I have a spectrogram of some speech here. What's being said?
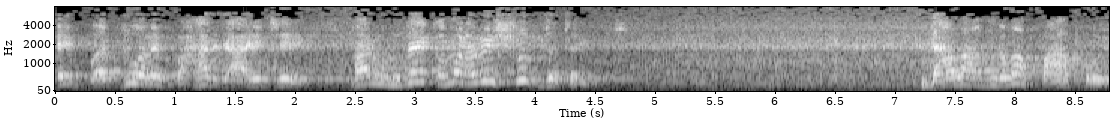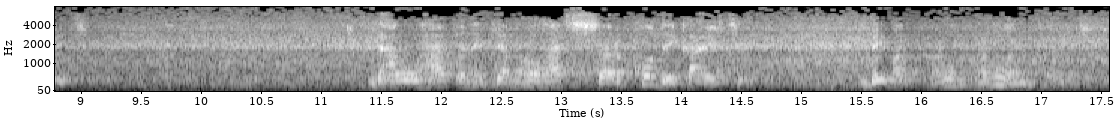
એ બધું હવે બહાર જાય છે. મારું હૃદય કમળ હવે શુદ્ધ થયું છે. ડાવા અંગમાં પાપ હોય છે. ડાવો હાથ અને જમણો હાથ સરખો દેખાય છે. બેમાં ઘણું ઘણું અંતર છે.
